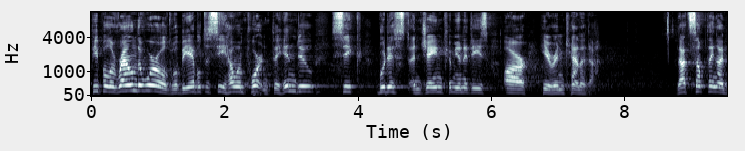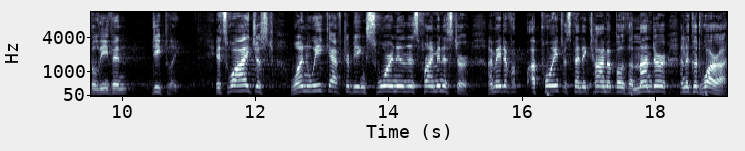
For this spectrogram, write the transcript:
people around the world will be able to see how important the Hindu, Sikh, Buddhist and Jain communities are here in Canada. That's something I believe in deeply. It's why just one week after being sworn in as Prime Minister, I made a, a point of spending time at both a Mandir and a Gurdwara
